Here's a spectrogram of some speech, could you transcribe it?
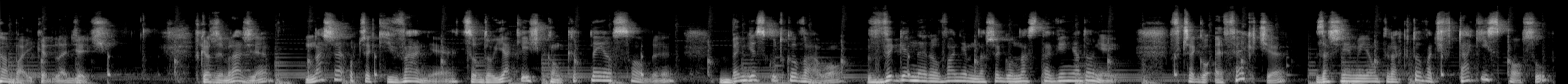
na bajkę dla dzieci. W każdym razie, nasze oczekiwanie co do jakiejś konkretnej osoby będzie skutkowało wygenerowaniem naszego nastawienia do niej, w czego efekcie zaczniemy ją traktować w taki sposób,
